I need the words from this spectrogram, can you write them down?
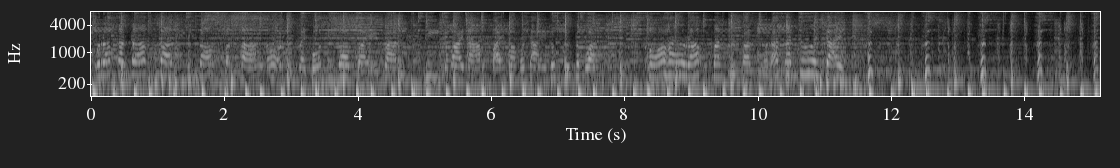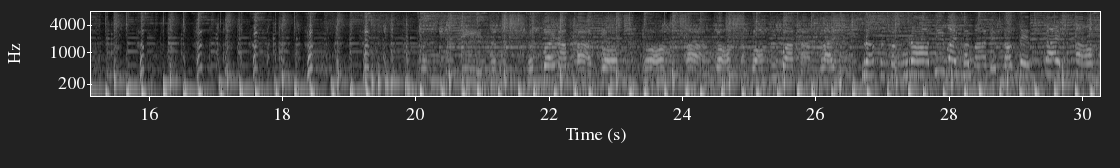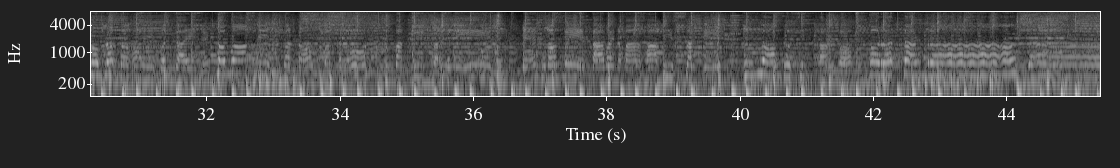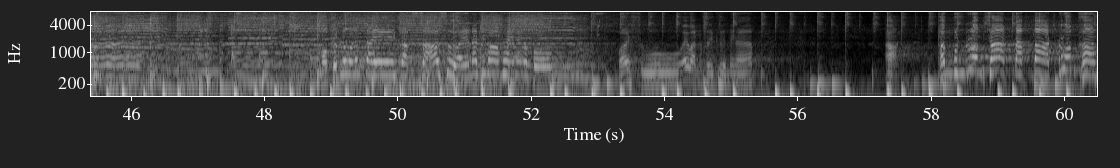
Rock and Rock. จากสาวสวยนะที่มอบให้นะครับผมขอให้สวยวันสวยคืนนะครับทำบุญร่วมชาติตักบาตรร่วมขัน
